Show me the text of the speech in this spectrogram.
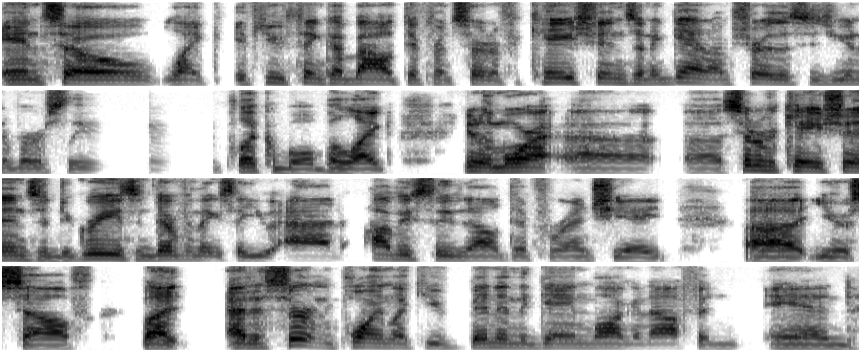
and so like if you think about different certifications, and again, I'm sure this is universally applicable, but like you know, the more uh, uh, certifications and degrees and different things that you add, obviously that'll differentiate uh, yourself. But at a certain point, like you've been in the game long enough, and and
